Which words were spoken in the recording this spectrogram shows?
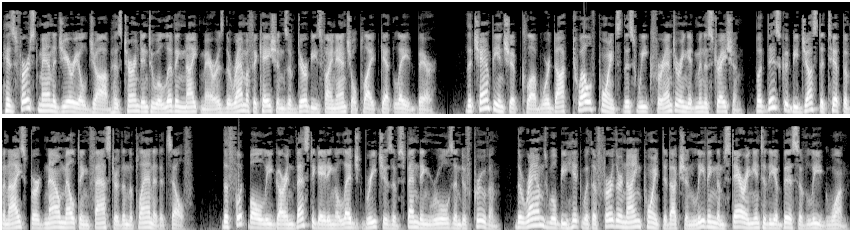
His first managerial job has turned into a living nightmare as the ramifications of Derby's financial plight get laid bare. The championship club were docked 12 points this week for entering administration, but this could be just a tip of an iceberg now melting faster than the planet itself. The Football League are investigating alleged breaches of spending rules and if proven, the Rams will be hit with a further 9-point deduction leaving them staring into the abyss of League One.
